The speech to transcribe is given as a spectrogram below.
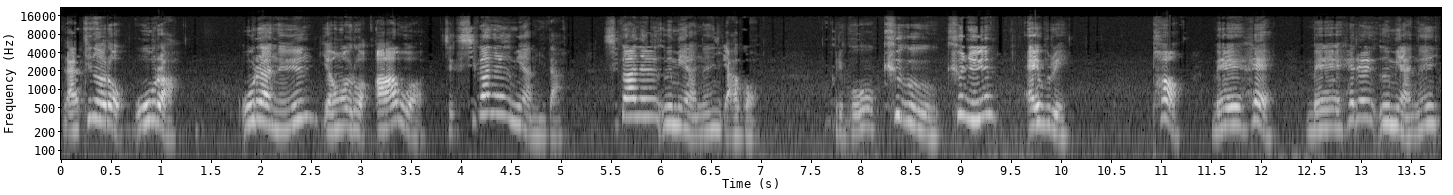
라틴어로 오라, 오라는 영어로 hour, 즉 시간을 의미합니다. 시간을 의미하는 약어. 그리고 Q, Q는 every, per, 매해, 매해를 의미하는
